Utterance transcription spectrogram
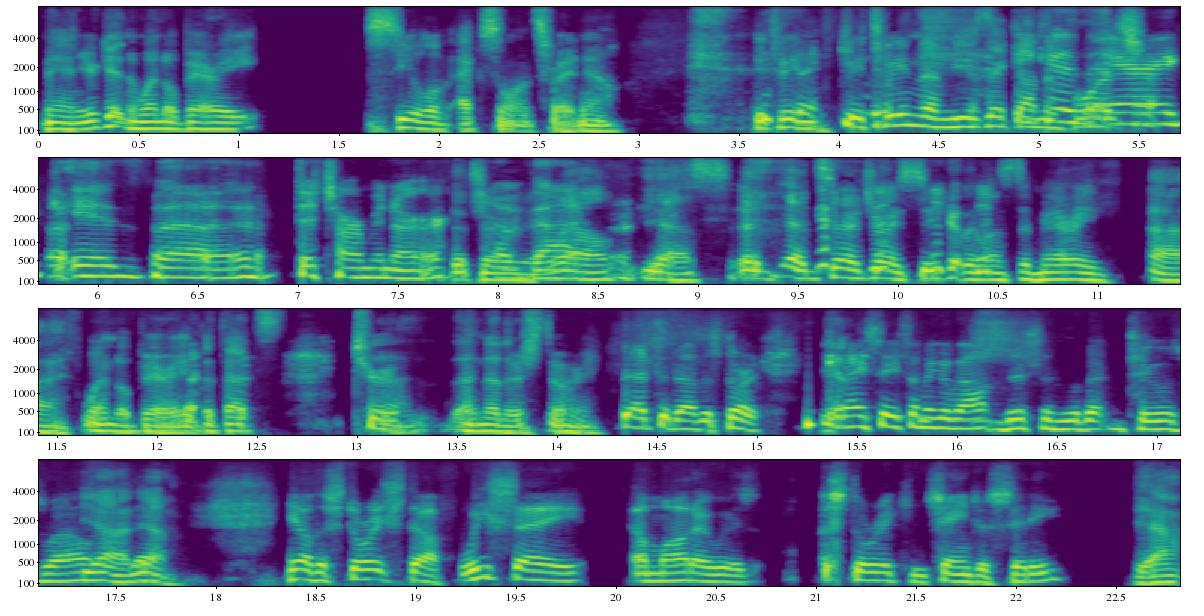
Man, you're getting the Wendell Berry seal of excellence right now. Between between the music on the because porch. Eric is the determiner That's right. of that. Well, yes. And, and Sara Joy secretly wants to marry uh, Wendell Berry, but that's True. uh, another story. That's another story. Can I say something about this a little bit too as well? Yeah, Is that, yeah. You know, the story stuff. We say a motto is a story can change a city. Yeah.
